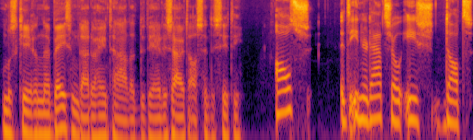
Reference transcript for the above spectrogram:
om eens een keer een bezem daar doorheen te halen, de hele Zuidas en de City. Als het inderdaad zo is dat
